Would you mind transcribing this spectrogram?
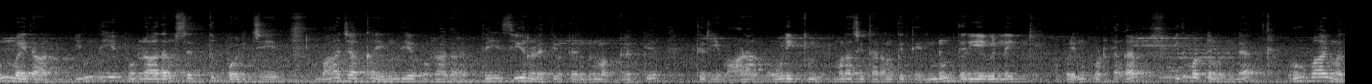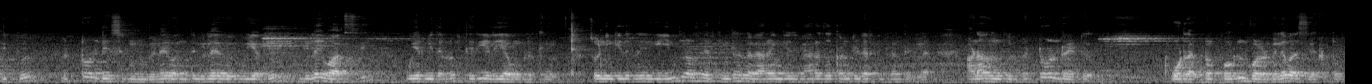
உண்மைதான். இந்திய பொருளாதாரம் செத்து போயிடுச்சு. பாஜக இந்திய பொருளாதாரத்தை சீரழித்து விட்டது என்று மக்களுக்கு தெரியும். ஆனால் மோடிக்கும் நிர்மலா சீதாராமுக்கு தெரிந்தும் தெரியவில்லை அப்படின்னு போட்டிருக்காங்க. இது மட்டும் இல்லை ரூபாய் மதிப்பு பெட்ரோல் டீசலின் விலை வந்து விலை உயர்வு விலைவாசி உயர்வு இதெல்லாம் தெரியலையே உங்களுக்கு ஸோ நீங்கள் இதில் நீங்கள் இந்தியாவில் தான் இருக்கீங்களா? இல்லை வேறு எங்கேயாவது வேறு ஏதோ கண்ட்ரியில் இருக்கீங்களான்னு தெரியல. ஆனால் வந்து பெட்ரோல் ரேட்டு போடுறதா இருக்கட்டும் பொருள்களோட விலைவாசி இருக்கட்டும்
